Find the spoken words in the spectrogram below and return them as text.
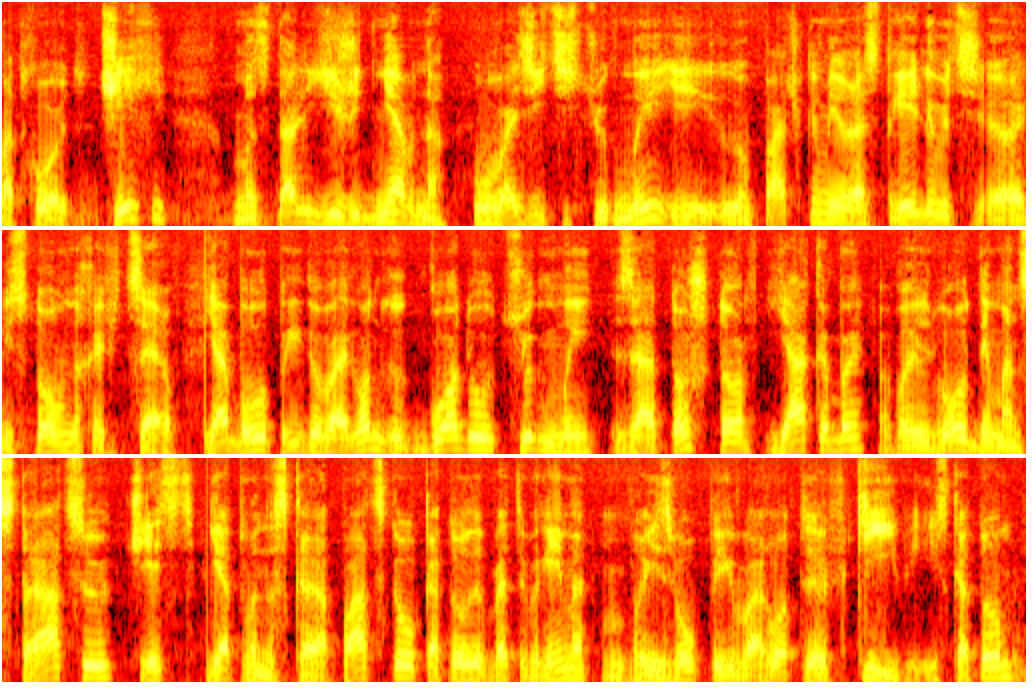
подходят чехи, мы стали ежедневно увозить из тюрьмы и э, пачками расстреливать э, арестованных офицеров. Я был приговорен к году тюрьмы за то, что якобы произвел демонстрацию в честь Гетмана Скоропадского, который в это время произвел переворот э, в Киеве, и с которым,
